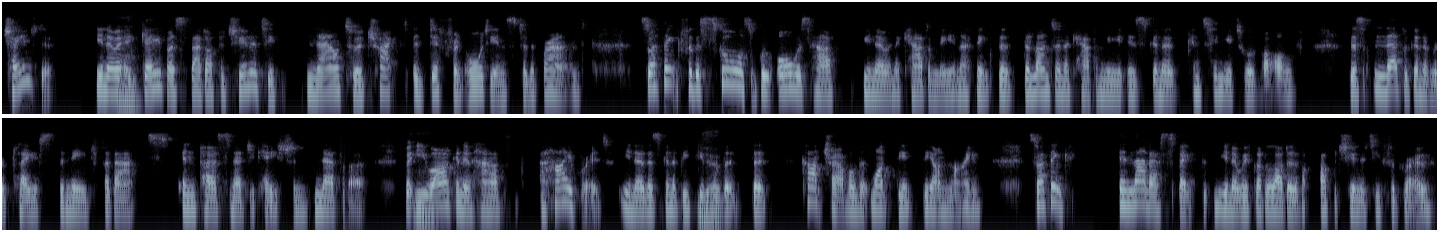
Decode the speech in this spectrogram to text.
changed it. You know, mm. it gave us that opportunity now to attract a different audience to the brand. So I think for the schools, we'll always have, you know, an academy. And I think that the London Academy is going to continue to evolve. There's never going to replace the need for that in person education, never. But mm. you are going to have a hybrid. You know, there's going to be people yeah. that, that can't travel that want the, the online. So I think in that aspect, you know, we've got a lot of opportunity for growth.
